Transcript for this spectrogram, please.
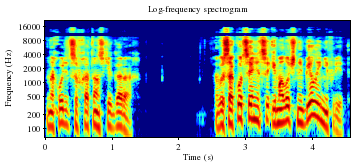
находится в Хатанских горах. Высоко ценится и молочный белый нефрит.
